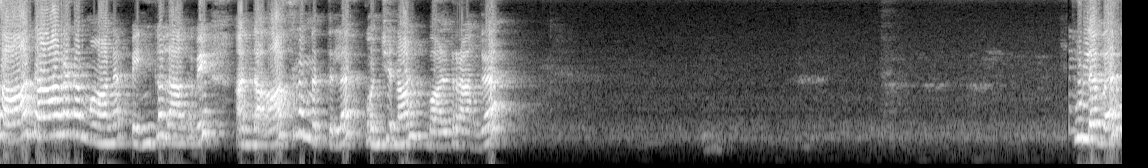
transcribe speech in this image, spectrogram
சாதாரணமான பெண்களாகவே அந்த ஆசிரமத்துல கொஞ்ச நாள் வாழ்றாங்க. புலவர்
